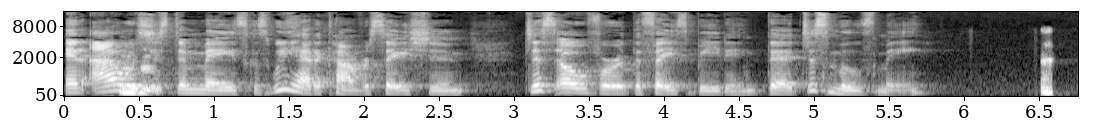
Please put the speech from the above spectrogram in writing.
And I was mm-hmm. just amazed because we had a conversation just over the face beating that just moved me.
